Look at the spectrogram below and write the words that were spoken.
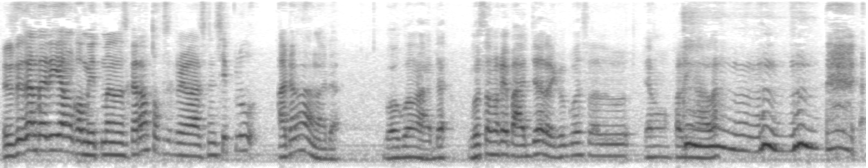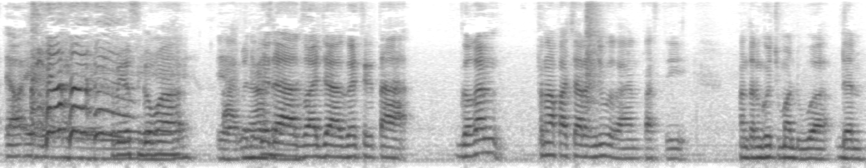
itu kan tadi yang komitmen sekarang toxic relationship lu ada nggak nggak ada gua gua enggak ada. Gua sama kayak Pajar ya, gua, gua selalu yang paling ngalah. ya iya Serius gua mah. ya gue juga udah, gue aja, gue cerita. Gue kan pernah pacaran juga kan, pasti. Mantan gue cuma dua dan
